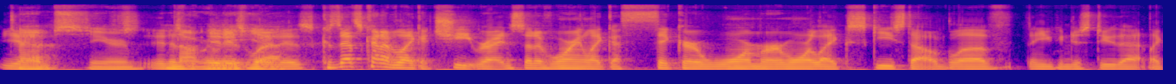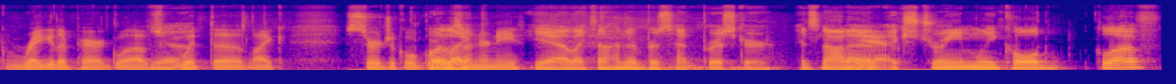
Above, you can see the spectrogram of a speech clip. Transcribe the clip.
Yeah. temps, you're It is, not really. it is what yeah. it is. Because that's kind of like a cheat, right? Instead of wearing like a thicker, warmer, more like ski style glove, then you can just do that like regular pair of gloves Yeah. with the like surgical gloves like, underneath. Yeah, like the hundred percent brisker. It's not an Yeah. extremely cold glove.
